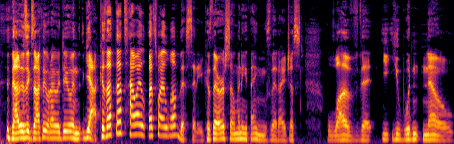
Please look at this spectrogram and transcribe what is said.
that is exactly what I would do, and yeah, because that that's how I that's why I love this city because there are so many things that I just love that y- you wouldn't know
